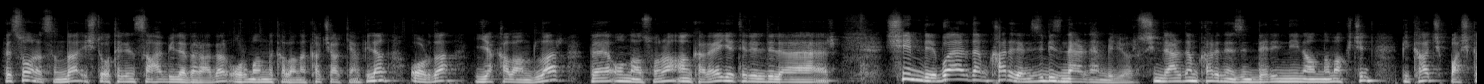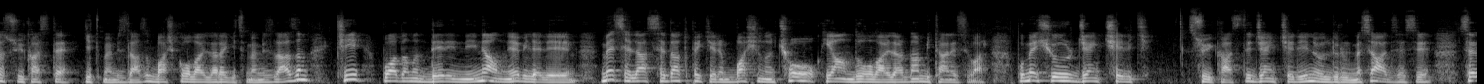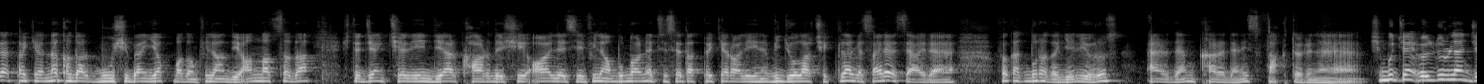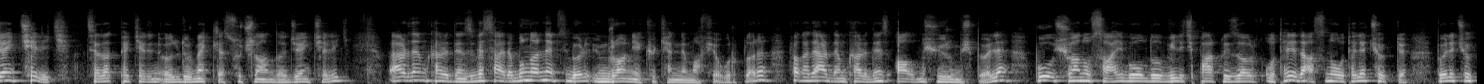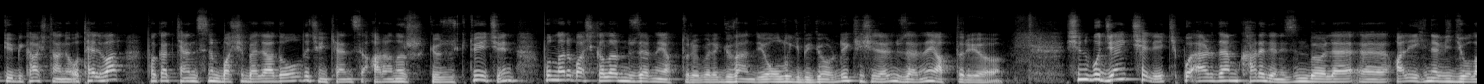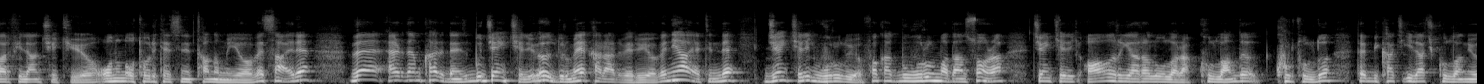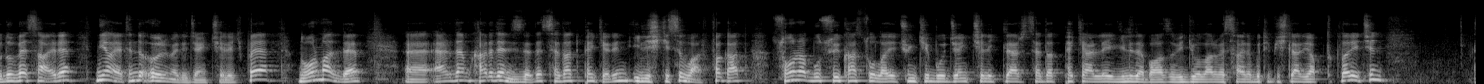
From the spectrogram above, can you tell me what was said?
ve sonrasında işte otelin sahibiyle beraber ormanlık alana kaçarken filan orada yakalandılar ve ondan sonra Ankara'ya getirildiler. Şimdi bu Erdem Karadeniz'i biz nereden biliyoruz? Şimdi Erdem Karadeniz'in derinliğini anlamak için birkaç başka suikaste gitmemiz lazım. Başka olaylara gitmemiz lazım ki bu adamın derinliğini anlayabilelim. Mesela Sedat Peker'in başının çok yandığı olaylardan bir tanesi var. Bu meşhur Cenk Çelik suikasti, Cenk Çelik'in öldürülmesi hadisesi. Sedat Peker ne kadar bu işi ben yapmadım filan diye anlatsa da işte Cenk Çelik'in diğer kardeşi, ailesi filan bunların hepsi Sedat Peker aleyhine videolar çektiler vesaire vesaire. Fakat burada geliyoruz Erdem Karadeniz faktörüne. Şimdi bu öldürülen Cenk Çelik, Sedat Peker'in öldürmekle suçlandığı Cenk Çelik, Erdem Karadeniz vesaire bunların hepsi böyle Ümraniye kökenli mafya grupları. Fakat Erdem Karadeniz almış yürümüş böyle. Bu şu an o sahibi olduğu Village Park Resort oteli de aslında otele çöktü. Böyle çöktüğü birkaç tane otel var. Fakat kendisinin başı belada olduğu için kendisi aranır gözüktüğü için bunları başkalarının üzerine yaptırıyor. Böyle güvendiği oğlu gibi gördüğü kişilerin üzerine yaptırıyor. Şimdi bu Cenk Çelik, bu Erdem Karadeniz'in böyle e, aleyhine videolar filan çekiyor. Onun otoritesini tanımıyor vesaire. Ve Erdem Karadeniz bu Cenk Çelik'i öldürmeye karar veriyor. Ve nihayetinde Cenk Çelik vuruluyor. Fakat bu vurulmadan sonra Cenk Çelik ağır yaralı olarak kullandı, kurtuldu ve birkaç ilaç kullanıyordu vesaire. Nihayetinde ölmedi Cenk Çelik. Ve normalde Erdem Karadeniz'de de Sedat Peker'in ilişkisi var. Fakat sonra bu suikast olayı çünkü bu Cenk Çelikler Sedat Peker'le ilgili de bazı videolar vesaire bu tip işler yaptıkları için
